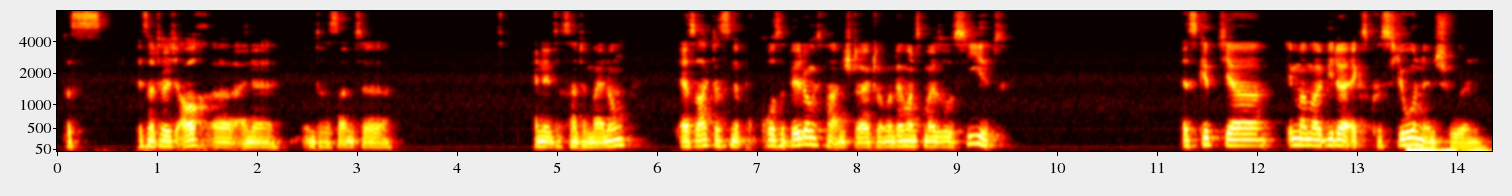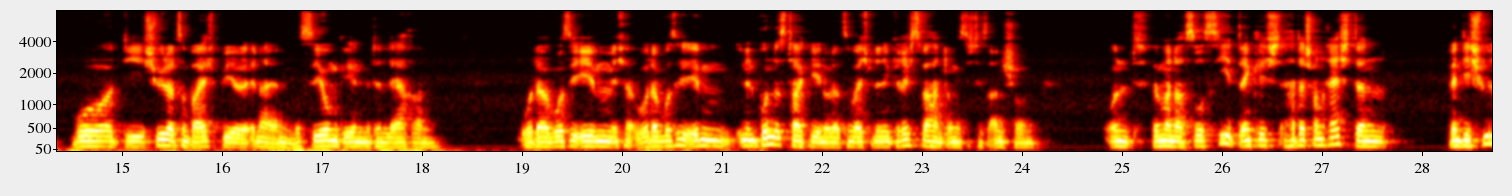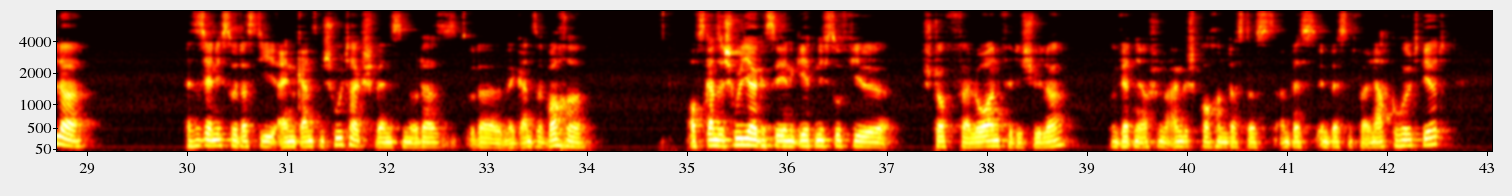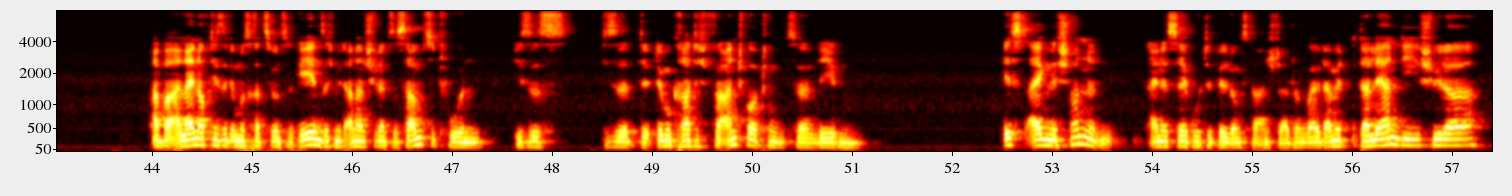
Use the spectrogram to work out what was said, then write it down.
das ist natürlich auch äh, eine interessante eine interessante Meinung. Er sagt, das ist eine große Bildungsveranstaltung und wenn man es mal so sieht, es gibt ja immer mal wieder Exkursionen in Schulen, wo die Schüler zum Beispiel in ein Museum gehen mit den Lehrern oder wo sie eben, ich, oder wo sie eben in den Bundestag gehen oder zum Beispiel in den Gerichtsverhandlungen sich das anschauen. Und wenn man das so sieht, denke ich, hat er schon recht, denn wenn die Schüler, es ist ja nicht so, dass die einen ganzen Schultag schwänzen oder, oder eine ganze Woche. Aufs ganze Schuljahr gesehen geht nicht so viel Stoff verloren für die Schüler. Und wir hatten ja auch schon angesprochen, dass das am best, im besten Fall nachgeholt wird. Aber allein auf diese Demonstration zu gehen, sich mit anderen Schülern zusammenzutun, dieses diese de demokratische Verantwortung zu erleben, ist eigentlich schon eine sehr gute Bildungsveranstaltung, weil damit, da lernen die Schüler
